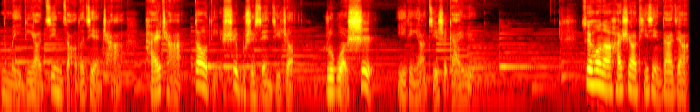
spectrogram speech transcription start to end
那么一定要尽早的检查排查到底是不是腺肌症。如果是，一定要及时干预。最后呢，还是要提醒大家，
